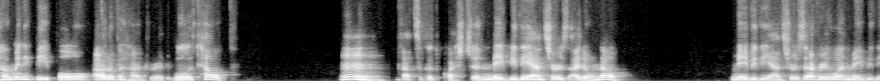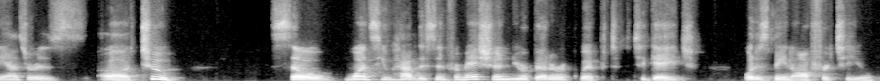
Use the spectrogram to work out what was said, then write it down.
how many people out of a hundred will it help? Hmm, that's a good question. Maybe the answer is I don't know. Maybe the answer is everyone. Maybe the answer is uh, two. So once you have this information, you're better equipped to gauge what is being offered to you.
